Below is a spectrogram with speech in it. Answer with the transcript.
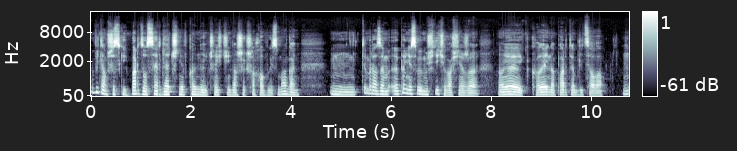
Witam wszystkich bardzo serdecznie w kolejnej części naszych szachowych zmagań. Mm, Tym razem e, pewnie sobie myślicie właśnie, że ojej, kolejna partia blicowa. Mm,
